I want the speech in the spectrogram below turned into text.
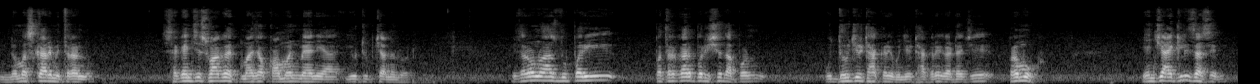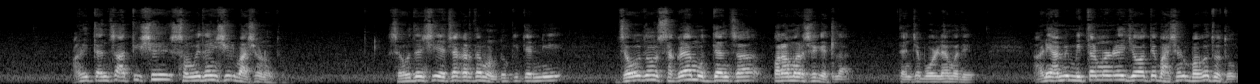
नमस्कार मित्रांनो. सगळ्यांचे स्वागत माझ्या कॉमन मॅन या यूट्यूब चॅनलवर मित्रांनो आज दुपारी पत्रकार परिषद आपण उद्धवजी ठाकरे म्हणजे ठाकरे गटाचे प्रमुख यांची ऐकलीच असेल. आणि त्यांचं अतिशय संवेदनशील भाषण होतं. संवेदनशील याच्याकरता म्हणतो की त्यांनी जवळजवळ सगळ्या मुद्द्यांचा परामर्श घेतला त्यांच्या बोलण्यामध्ये. आणि आम्ही मित्रमंडळी जेव्हा ते भाषण बघत होतो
